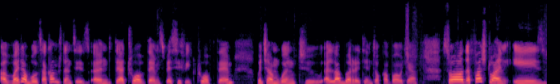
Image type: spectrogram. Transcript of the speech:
avoidable circumstances, and there are two of them, specific two of them, which I'm going to elaborate and talk about, yeah. So the first one is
